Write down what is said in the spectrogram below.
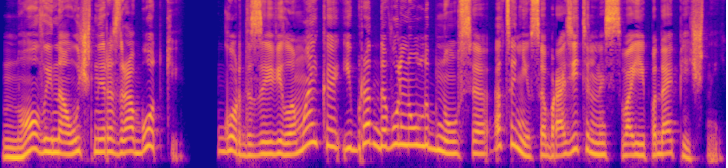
«Новые научные разработки», — гордо заявила Майка, и брат довольно улыбнулся, оценив сообразительность своей подопечной.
